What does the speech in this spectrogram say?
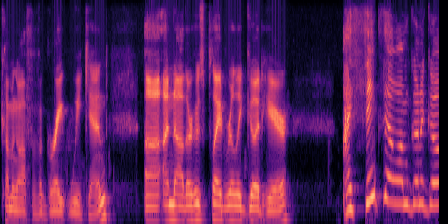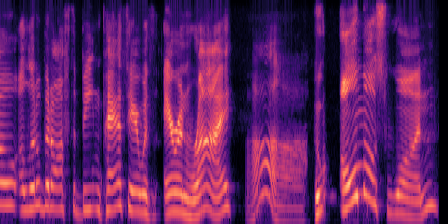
coming off of a great weekend, uh, another who's played really good here. I think though I'm going to go a little bit off the beaten path here with Aaron Rai, oh. who almost won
